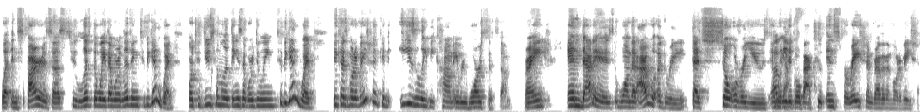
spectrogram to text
what inspires us to live the way that we're living to begin with, or to do some of the things that we're doing to begin with because motivation can easily become a reward system, right? And that is one that I will agree that's so overused, and oh, we yeah. need to go back to inspiration rather than motivation.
